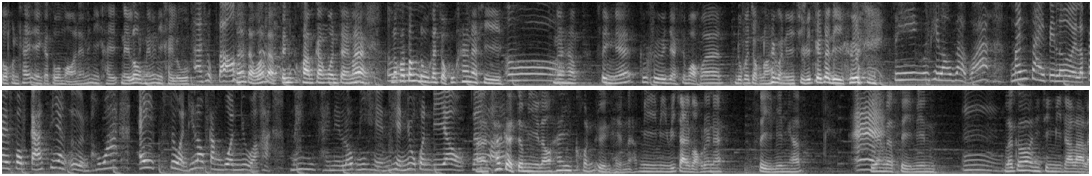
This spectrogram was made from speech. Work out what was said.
ตัวคนไข้เองกับตัวหมอเนี่ยไม่มีใครในโลกนี้ไม่มีใครรู้อะถูกต้องนะแต่ว่าแบบเป็นความกังวลใจมาก แล้วก็ต้องดูกระจกทุก 5 นาทีโอ้นะครับสิ่งเนี้ยก็คืออยากจะบอกว่าดูกระจกน้อยกว่านี้ชีวิตก็จะดีขึ้น จริงบางทีเราแบบว่ามั่นใจไปเลยแล้วไปโฟกัสที่อย่างอื่น เพราะว่าไอ้ส่วนที่เรากังวลอยู่อะค่ะ ไม่มีใครในโลกนี้เห็นเห็นอยู่คนเดียวนะอ่าคะถ้าเกิดจะมีแล้วให้คนอื่นเห็นนะครับมีมีวิจัยบอกด้วยนะ 4 มิลครับอ่าเอียงแบบ 4 มิลอืม แล้วก็จริงๆมีดาราห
